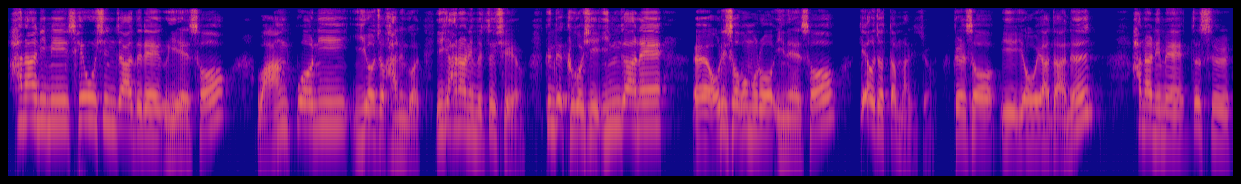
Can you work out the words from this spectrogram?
하나님이 세우신 자들에 의해서 왕권이 이어져 가는 것. 이게 하나님의 뜻이에요. 근데 그것이 인간의 어리석음으로 인해서 깨어졌단 말이죠. 그래서 이 여호야다는 하나님의 뜻을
